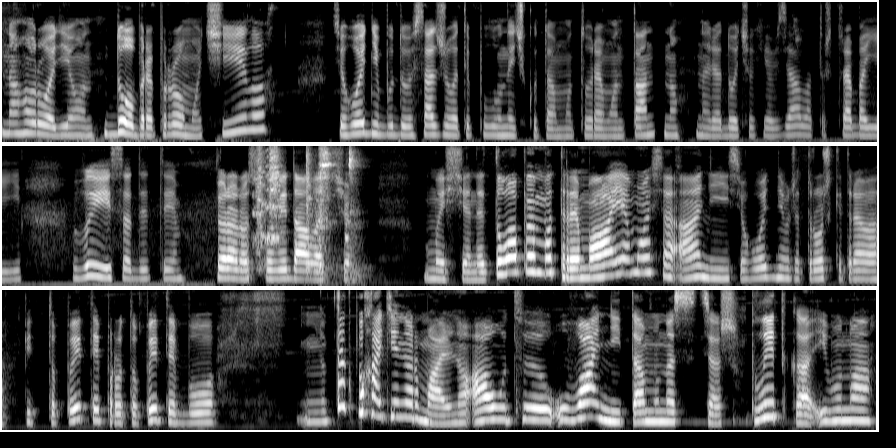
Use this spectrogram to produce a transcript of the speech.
На городі он добре промочило. Сьогодні буду висаджувати полуничку там оту ремонтантну на рядочок я взяла, тож треба її висадити. Вчора розповідала, що ми ще не топимо, тримаємося, а ні, сьогодні вже трошки треба підтопити, протопити, бо. Так по хаті нормально. А от е, у ванні там у нас ця ж плитка, і вона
